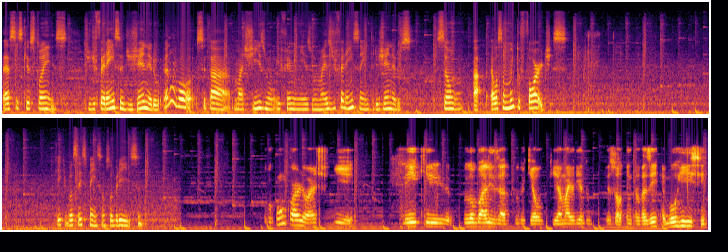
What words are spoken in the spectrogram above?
essas questões de diferença de gênero, eu não vou citar machismo e feminismo, mas diferença entre gêneros são elas são muito fortes. Que, que vocês pensam sobre isso? Eu concordo, eu acho que meio que globalizar tudo que é o que a maioria do pessoal tenta fazer é burrice,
